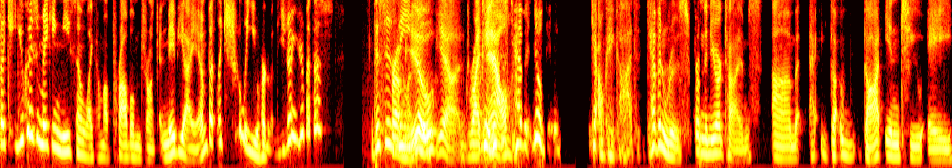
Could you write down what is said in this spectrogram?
Like you guys are making me sound like I'm a problem drunk, and maybe I am, but like surely you heard about. Did you know you hear about this? This is From the you, yeah, right okay, now. This is Kevin, no, okay, God, Kevin Roose from the New York Times um, got, got into a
